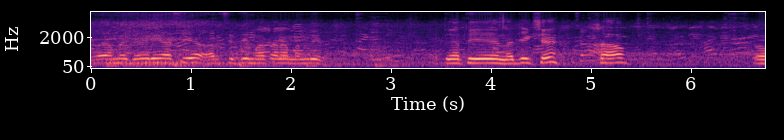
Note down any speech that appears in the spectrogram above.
હવે અમે જઈ રહ્યા છીએ હરસિદ્ધિ માતાના મંદિર. ત્યાંથી નજીક છે સાવ. તો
